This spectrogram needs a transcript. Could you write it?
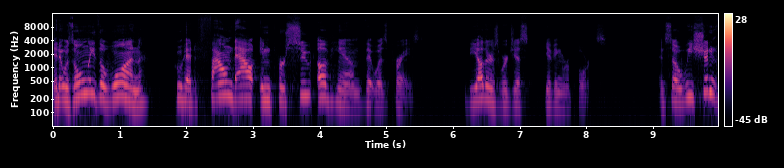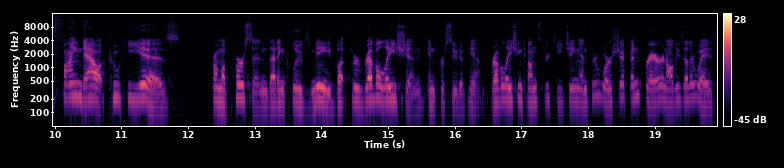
And it was only the one who had found out in pursuit of him that was praised. The others were just giving reports. And so we shouldn't find out who he is from a person that includes me, but through revelation in pursuit of Him. Revelation comes through teaching and through worship and prayer and all these other ways.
